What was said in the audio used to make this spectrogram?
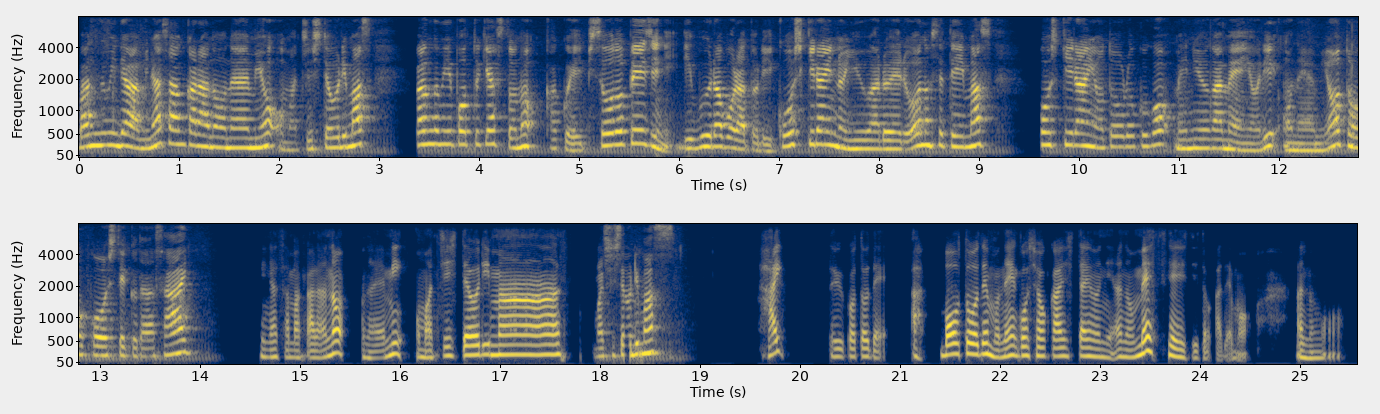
番組では皆さんからのお悩みをお待ちしております。番組ポッドキャストの各エピソードページにリブラボラトリー公式 LINE の URL を載せています。公式 LINE を登録後、メニュー画面よりお悩みを投稿してください。皆様からのお悩みお待ちしております。お待ちしております。はい。ということで、あ、冒頭でもね、ご紹介したように、あの、メッセージとかでも、あの、はい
